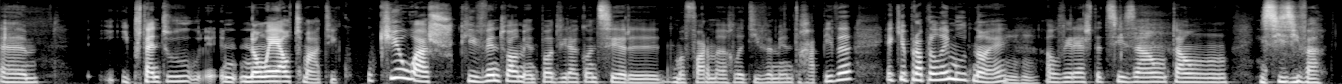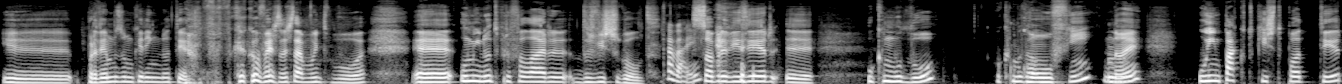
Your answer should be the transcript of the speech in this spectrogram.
Um, e, e, portanto não é automático o que eu acho que eventualmente pode vir a acontecer eh, de uma forma relativamente rápida é que a própria lei mude, não é? Ao ver esta decisão tão incisiva. Eh, perdemos um bocadinho no tempo, porque a conversa está muito boa. Eh, um minuto para falar eh, dos vistos gold. Está bem. Só para dizer eh, o que mudou o que mudou. com o fim, não Uhum. é? O impacto que isto pode ter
